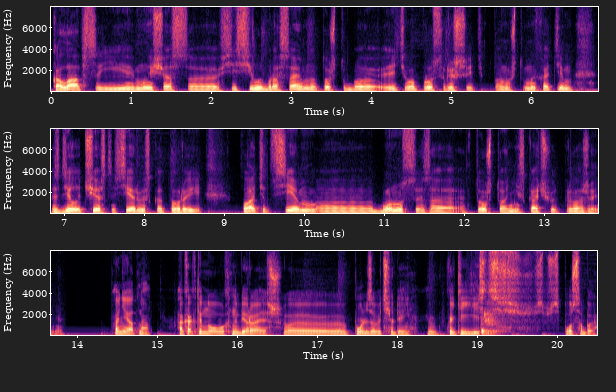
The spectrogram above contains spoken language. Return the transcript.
коллапсы, и мы сейчас э, все силы бросаем на то, чтобы эти вопросы решить, потому что мы хотим сделать честный сервис, который платят всем э, бонусы за то, что они скачивают приложение. Понятно. А как ты новых набираешь э, пользователей? Какие есть способы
